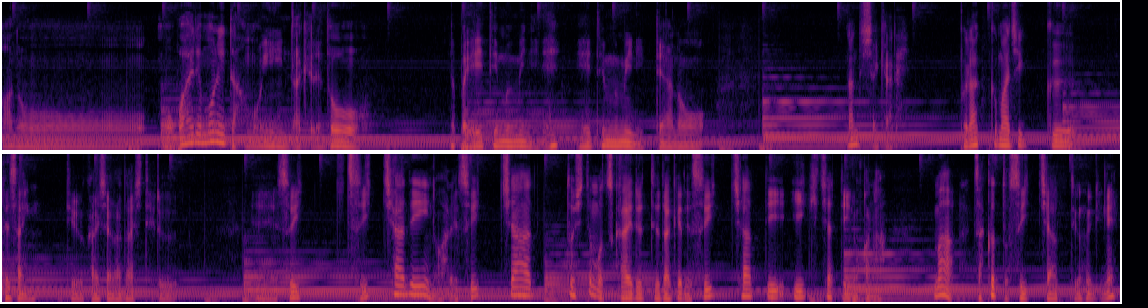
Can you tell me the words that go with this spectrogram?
あのー、モバイルモニターもいいんだけれど、やっぱり ATEM ミニね、ATEM ミニってあの、何でしたっけあれ、ブラックマジックデザインっていう会社が出してる、えー、スイスイッチャーでいいの？あれ、スイッチャーとしても使えるっていうだけで、スイッチャーって言い切っちゃっていいのかな？まあ、ざくっとスイッチャーっていうふうにね、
